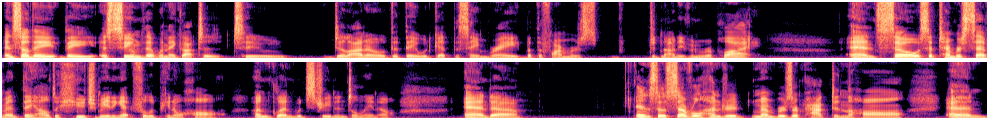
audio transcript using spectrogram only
and so they they assumed that when they got to to Delano that they would get the same rate, but the farmers did not even reply. And so September 7th, they held a huge meeting at Filipino Hall on Glenwood Street in Delano. And uh, and so several hundred members are packed in the hall and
